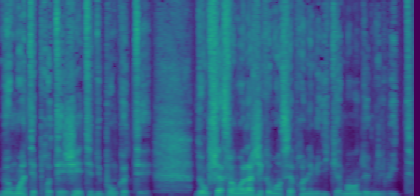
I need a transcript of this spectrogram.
Mais au moins, tu es protégé, tu es du bon côté. Donc, à ce moment-là, j'ai commencé à prendre les médicaments en 2008.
